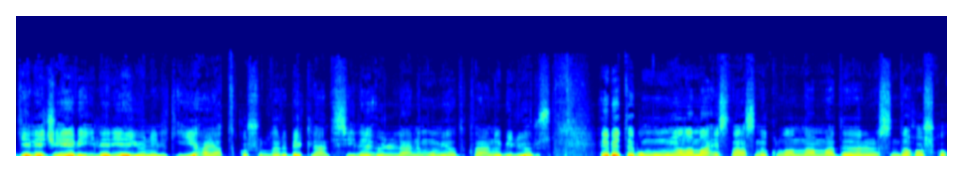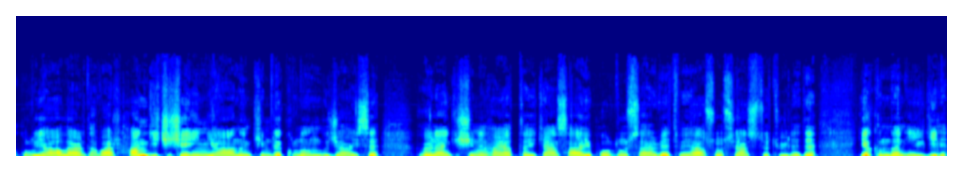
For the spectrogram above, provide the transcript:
geleceğe ve ileriye yönelik iyi hayat koşulları beklentisiyle ölülerini mumyaladıklarını biliyoruz. Elbette bu mumyalama esnasında kullanılan maddeler arasında hoş kokulu yağlar da var. Hangi çiçeğin yağının kimde kullanılacağı ise ölen kişinin hayattayken sahip olduğu servet veya sosyal statüyle de yakından ilgili.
